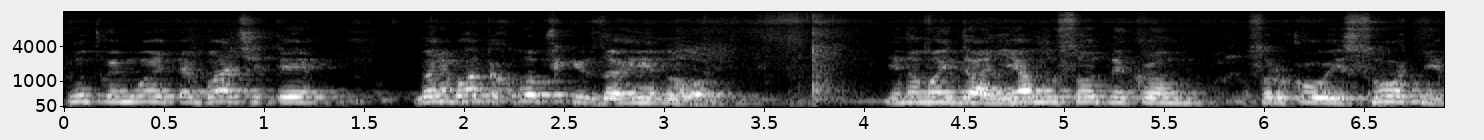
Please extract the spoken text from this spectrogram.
Тут ви можете бачити, в мене багато хлопчиків загинуло. І на Майдані. Я був сотником 40-ї сотні,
